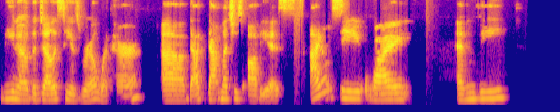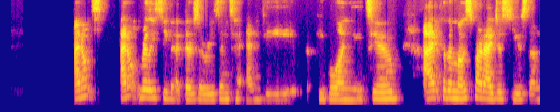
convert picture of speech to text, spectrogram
you know, the jealousy is real with her. Uh, that that much is obvious. I don't see why envy. I don't. I don't really see that there's a reason to envy people on YouTube. I, for the most part, I just use them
